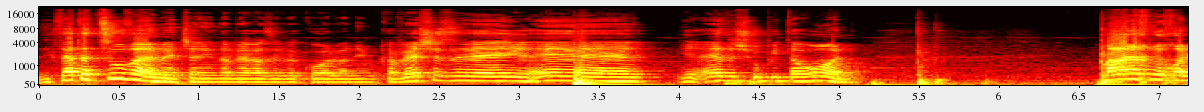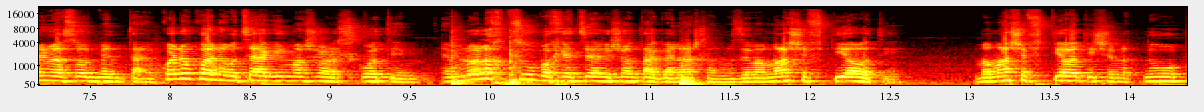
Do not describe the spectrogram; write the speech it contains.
זה קצת עצוב האמת שאני מדבר על זה בקול, ואני מקווה שזה יראה, יראה איזשהו פתרון. מה אנחנו יכולים לעשות בינתיים? קודם כל אני רוצה להגיד משהו על הסקוטים. הם לא לחצו בחצי הראשון את ההגנה שלנו, זה ממש הפתיע אותי. ממש הפתיע אותי שנתנו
